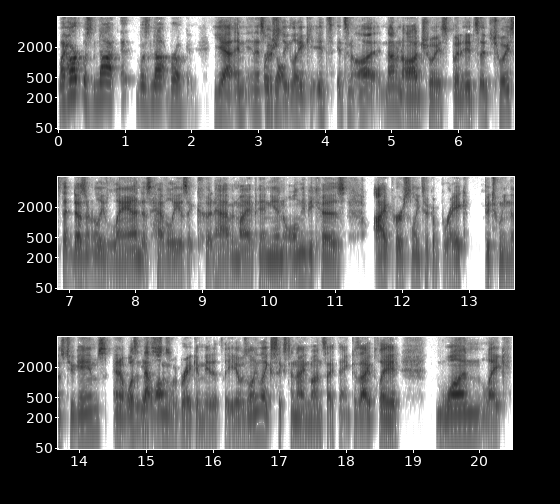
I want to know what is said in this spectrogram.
my heart was not was not broken. Yeah, and, and especially like it's it's an odd not an odd choice, but it's a choice that doesn't really land as heavily as it could have, in my opinion, only because I personally took a break between those two games, and it wasn't yes. that long of a break immediately. It was only like six to nine months, I think, because I played one like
